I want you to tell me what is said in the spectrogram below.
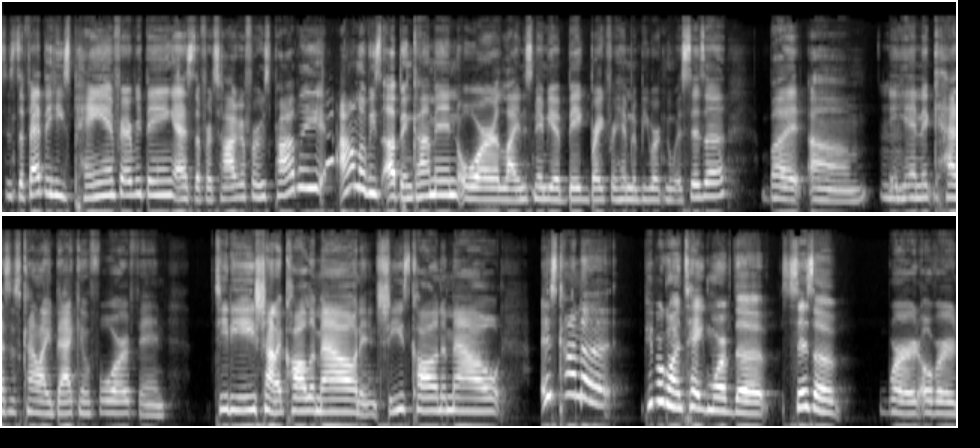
since the fact that he's paying for everything as the photographer, who's probably I don't know if he's up and coming or like this may be a big break for him to be working with SZA. But um, yeah, and it has this kind of like back and forth, and TDE's trying to call him out, and she's calling him out. It's kind of people are going to take more of the SZA word over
